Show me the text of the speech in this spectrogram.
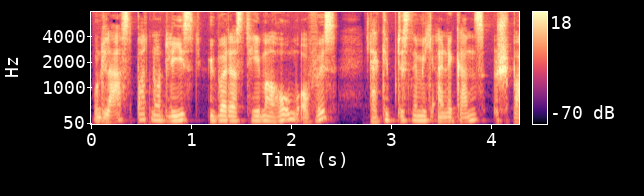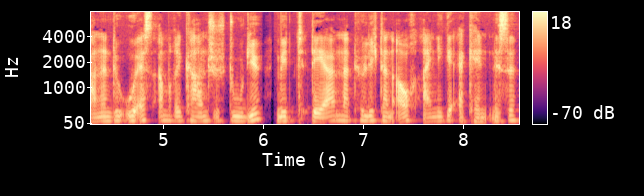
Und last but not least über das Thema Homeoffice. Da gibt es nämlich eine ganz spannende US-amerikanische Studie, mit der natürlich dann auch einige Erkenntnisse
